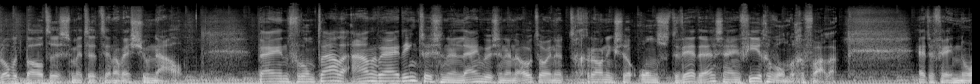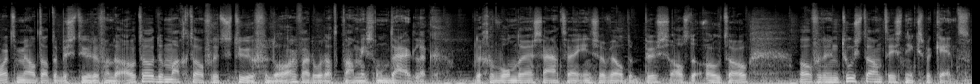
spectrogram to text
Robert Baltus met het NOS Journaal. Bij een frontale aanrijding tussen een lijnbus en een auto in het Groningse Onstwedde zijn vier gewonden gevallen. RTV Noord meldt dat de bestuurder van de auto de macht over het stuur verloor, waardoor dat kwam is onduidelijk. De gewonden zaten in zowel de bus als de auto. Over hun toestand is niks bekend.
